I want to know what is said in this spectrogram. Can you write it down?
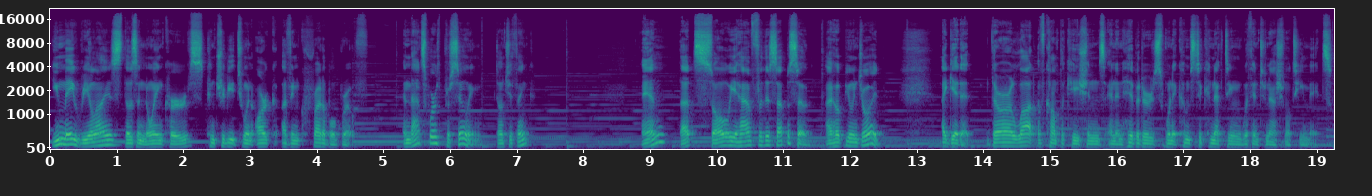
You may realize those annoying curves contribute to an arc of incredible growth, and that's worth pursuing, don't you think? And that's all we have for this episode. I hope you enjoyed. I get it. There are a lot of complications and inhibitors when it comes to connecting with international teammates,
